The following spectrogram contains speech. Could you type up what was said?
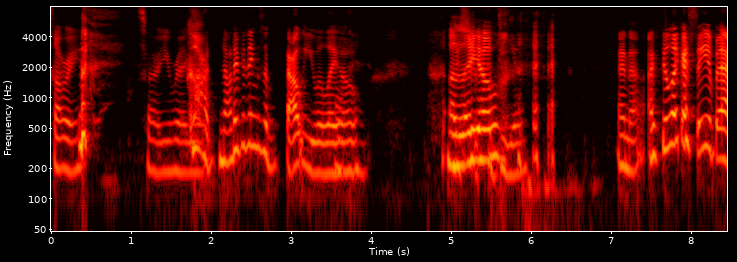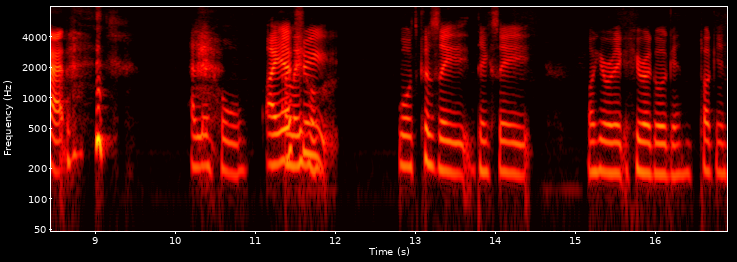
Sorry. Sorry, you're right. you're right. God, not everything's about you, Alejo. Okay. Alejo. Padilla. I know. I feel like I say it bad. Alejo. I Alejo. actually, well, it's because they they say, oh here I here I go again talking.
